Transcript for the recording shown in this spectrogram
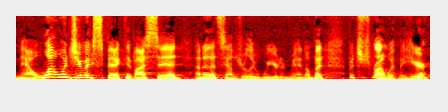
Now, what would you expect if I said, I know that sounds really weird and random, but, but just run with me here.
